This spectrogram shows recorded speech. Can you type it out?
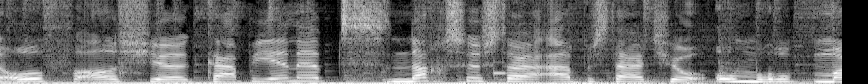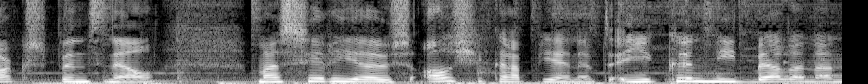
...0800-1121 of als je KPN hebt... nachtzuster, apenstaartje, omroepmax.nl... Maar serieus, als je KPN hebt en je kunt niet bellen naar 0800-1121...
